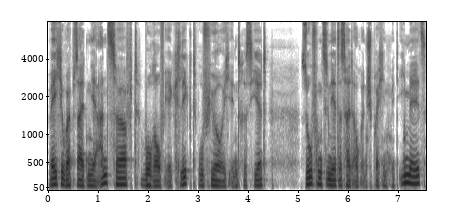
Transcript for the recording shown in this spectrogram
welche Webseiten ihr ansurft, worauf ihr klickt, wofür ihr euch interessiert. So funktioniert es halt auch entsprechend mit E-Mails,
